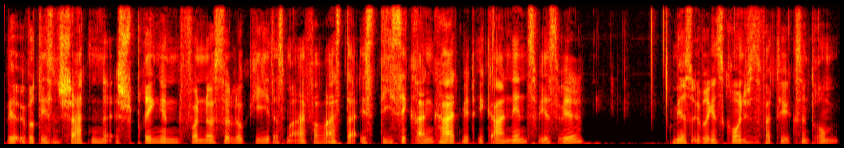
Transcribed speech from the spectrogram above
wir über diesen Schatten springen von Nosologie, dass man einfach weiß, da ist diese Krankheit mit egal nennt's wie es will. Mir ist übrigens chronisches Fatigue-Syndrom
